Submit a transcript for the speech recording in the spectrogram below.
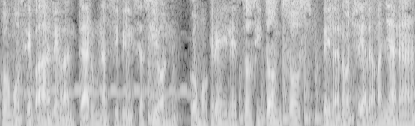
¿cómo se va a levantar una civilización, como creen estos itonsos, de la noche a la mañana,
